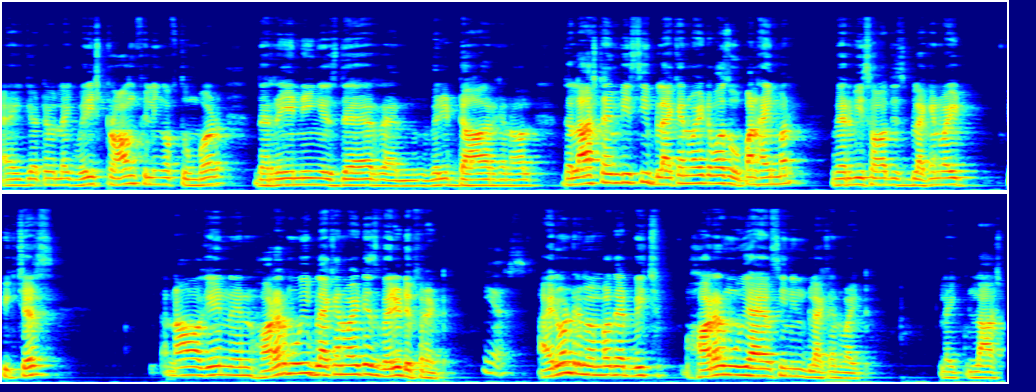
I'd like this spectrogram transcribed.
I get a like very strong feeling of Tumbad. The raining is there and very dark and all. The last time we see black and white was Oppenheimer, where we saw this black and white pictures. Now again in horror movie, black and white is very different. Yes. I don't remember that which horror movie I have seen in black and white. Like last,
